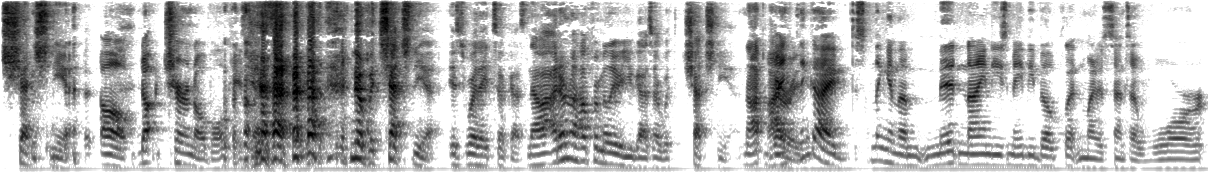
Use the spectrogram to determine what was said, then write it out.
Chechnya." Oh, not Chernobyl. Okay, yes. no, but Chechnya is where they took us. Now I don't know how familiar you guys are with Chechnya. not very. I think I something in the mid '90s. Maybe Bill Clinton might have sent a war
